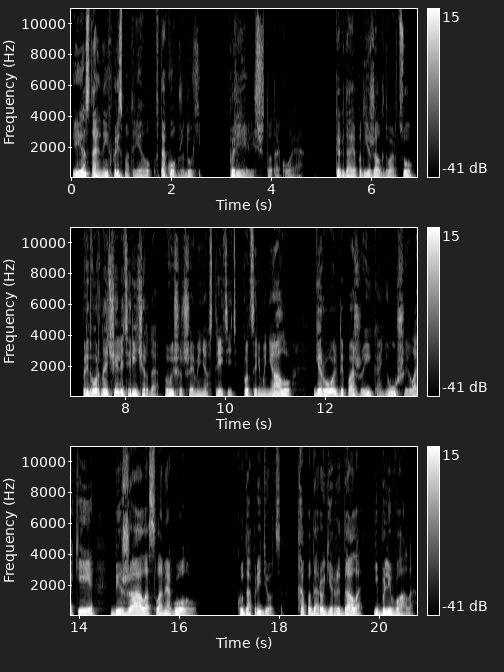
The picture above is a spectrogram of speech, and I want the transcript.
И остальных присмотрел в таком же духе. Прелесть, что такое. Когда я подъезжал к дворцу, придворная челядь Ричарда, вышедшая меня встретить по церемониалу, герольды, пажи, конюши, лакеи, бежала, сломя голову. Куда придется а по дороге рыдала и блевала.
